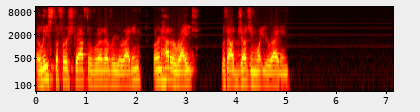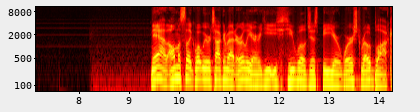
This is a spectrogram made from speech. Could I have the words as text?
at least the first draft of whatever you're writing, learn how to write without judging what you're writing. Yeah, almost like what we were talking about earlier. You you will just be your worst roadblock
